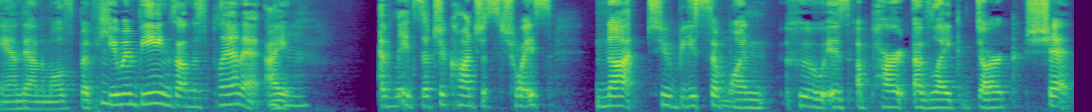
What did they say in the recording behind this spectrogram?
and animals, but hmm. human beings on this planet. I mm-hmm. I've made such a conscious choice not to be someone who is a part of like dark shit.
